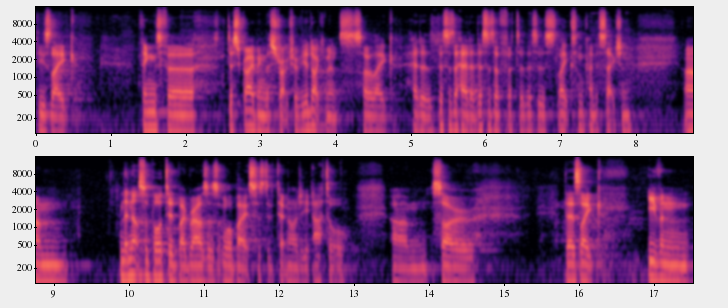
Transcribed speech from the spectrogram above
these like things for describing the structure of your documents. So like header, this is a header, this is a footer, this is like some kind of section. Um, they're not supported by browsers or by assistive technology at all. Um, so there's like even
